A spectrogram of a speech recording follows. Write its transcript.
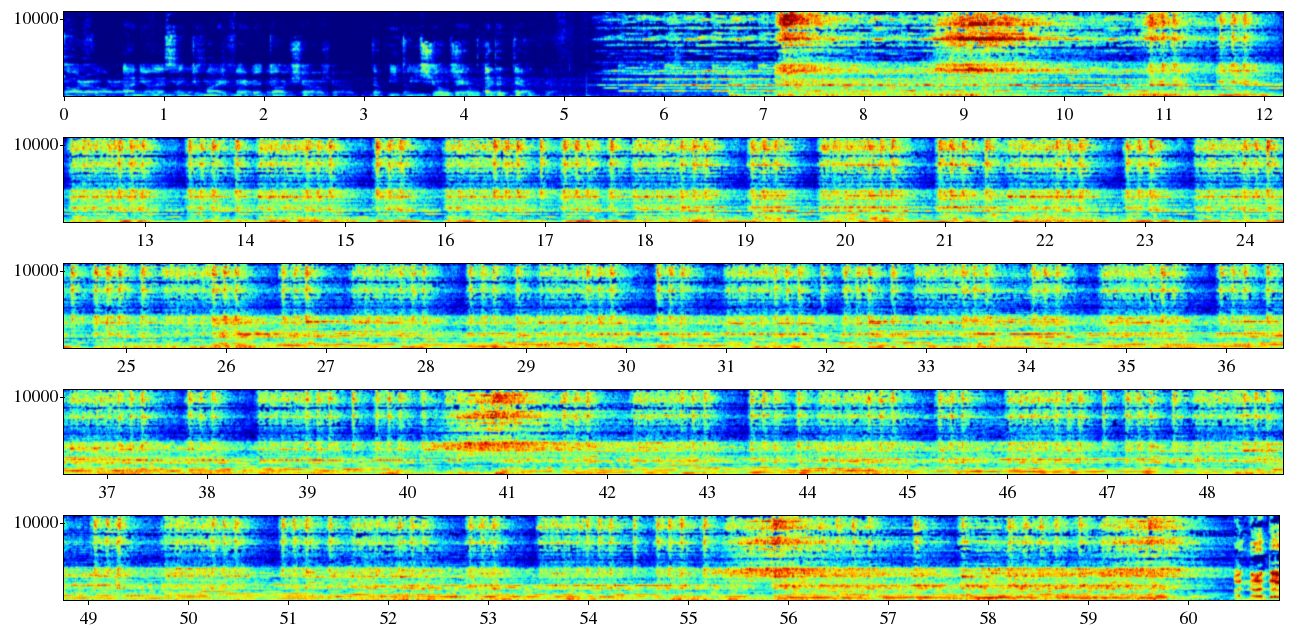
Saurabh, and you're listening to my favorite talk show, The Weekly Show with Aditya.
